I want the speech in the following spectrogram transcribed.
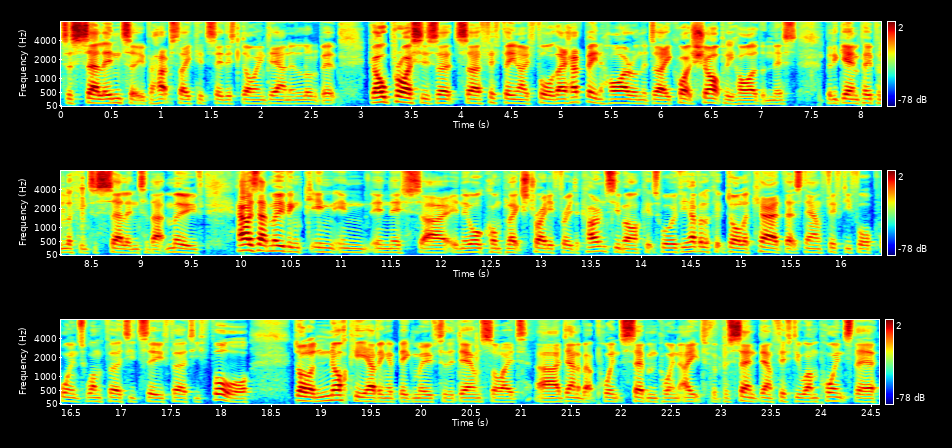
to sell into. Perhaps they could see this dying down in a little bit. Gold prices at uh, 15.04. They have been higher on the day, quite sharply higher than this. But again, people looking to sell into that move. How is that moving in in in this uh, in the oil complex traded through the currency markets? Well, if you have a look at dollar CAD, that's down 54 points, 132.34. Dollar NOK having a big move to the downside, uh, down about 0.7, 0.8 percent, down 51 points there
